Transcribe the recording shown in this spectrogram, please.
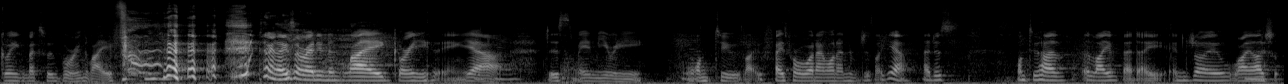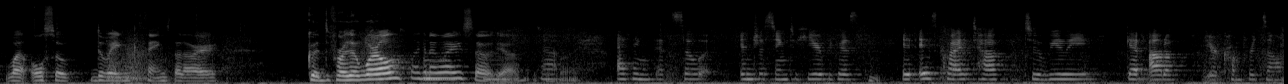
going back to a boring life or like something I didn't like or anything. Yeah, Okay. just made me really want to like fight for what I want and I'm just like yeah, I just want to have a life that I enjoy while Mhm. actu- while also doing things that are good for the world like in a way. So Mhm. yeah. Yeah. I think that's so interesting to hear because it is quite tough to really get out of your comfort zone.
